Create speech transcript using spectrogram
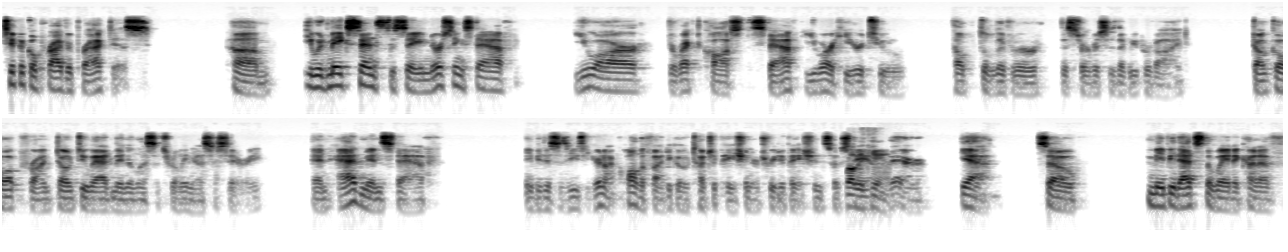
typical private practice, um, it would make sense to say nursing staff, you are direct cost staff, you are here to help deliver the services that we provide. Don't go up front. Don't do admin unless it's really necessary. And admin staff, maybe this is easy. You're not qualified to go touch a patient or treat a patient, so stay well, there. Yeah. So maybe that's the way to kind of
